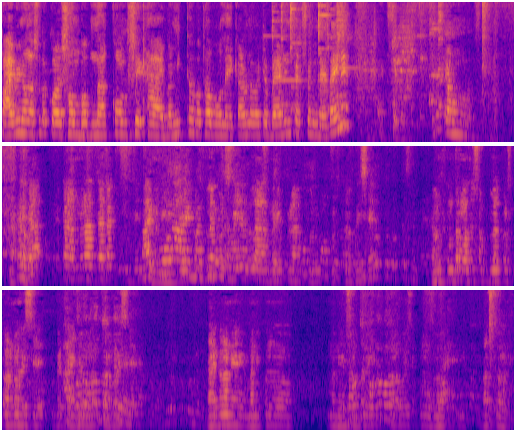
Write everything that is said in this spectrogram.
ফাইভ ইন ওয়ান আসলে করা সম্ভব না কম শেখায় বা মিথ্যা কথা বলে কারণ একটা ব্যাড ইনফেকশন দেয় তাই না এটা কেমন মনে হচ্ছে? না, এটা- এটা আমরা যেটা ফোন যে আরেকবার কোর্সগুলো দিবেন করছি, না। এগুলা পুরা ফুল কোর্স করা হয়েছে। এবং সুন্দর মতো সবগুলা কোর্স করানো হয়েছে ওদের টাইমের মতো করা হয়েছে যার কারণে মানে কোনো মানে সবগুলো করা হয়েছে কোনোগুলো বাদ করা নেই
